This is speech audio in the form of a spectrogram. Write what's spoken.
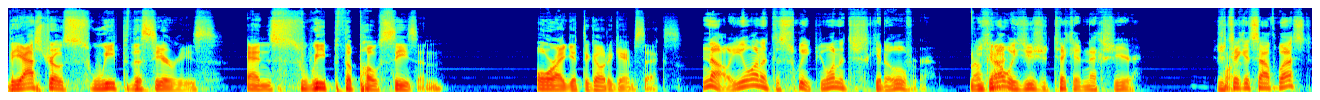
The Astros sweep the series and sweep the postseason, or I get to go to game six? No, you want it to sweep. You want it to just get over. You can always use your ticket next year. Did you What? ticket Southwest?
